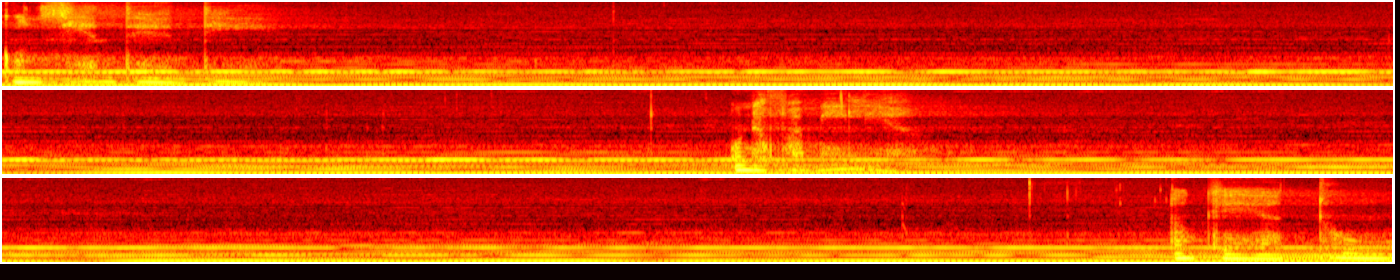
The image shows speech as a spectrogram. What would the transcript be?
consciente en ti. Una familia. Aunque a tu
